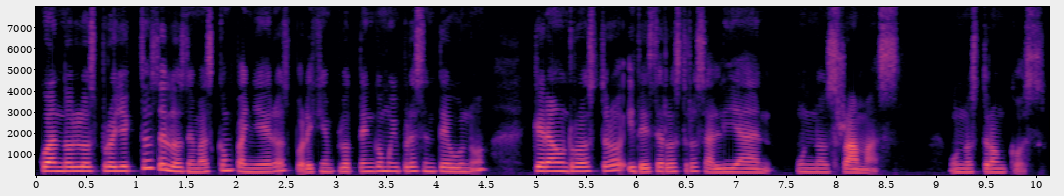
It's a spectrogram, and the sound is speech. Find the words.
Cuando los proyectos de los demás compañeros, por ejemplo, tengo muy presente uno, que era un rostro y de ese rostro salían unos ramas, unos troncos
